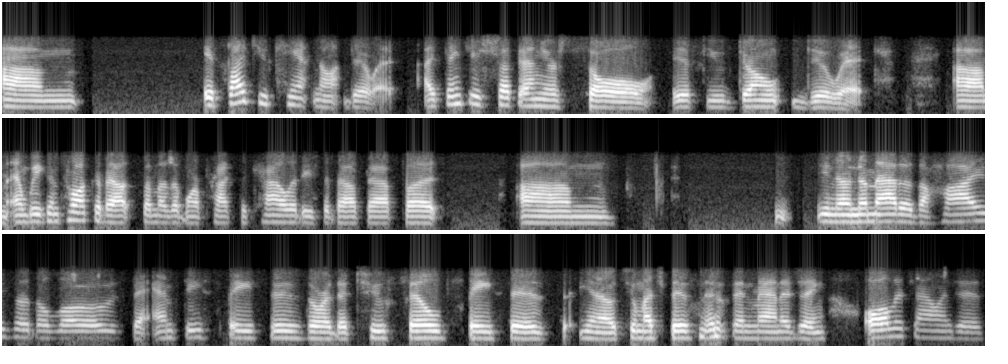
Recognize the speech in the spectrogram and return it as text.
Um, it's like you can't not do it. I think you shut down your soul if you don't do it. Um, and we can talk about some of the more practicalities about that, but um, you know, no matter the highs or the lows, the empty spaces or the too filled spaces, you know, too much business and managing, all the challenges,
